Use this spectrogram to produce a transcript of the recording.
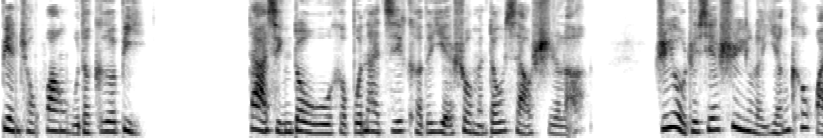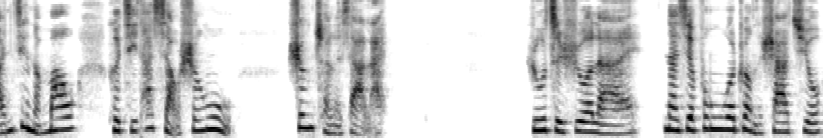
变成荒芜的戈壁。大型动物和不耐饥渴的野兽们都消失了，只有这些适应了严苛环境的猫和其他小生物生存了下来。如此说来，那些蜂窝状的沙丘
